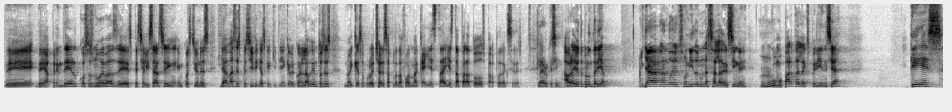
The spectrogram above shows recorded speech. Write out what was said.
de, de aprender cosas nuevas, de especializarse en, en cuestiones ya más específicas que aquí tienen que ver con el audio. Entonces, no hay que desaprovechar esa plataforma que ahí está y está para todos para poder acceder. Claro que sí. Ahora yo te preguntaría, ya hablando del sonido en una sala de cine, uh -huh. como parte de la experiencia, ¿qué es?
